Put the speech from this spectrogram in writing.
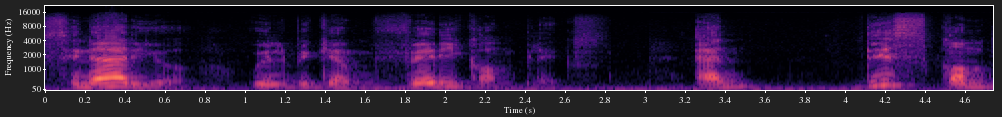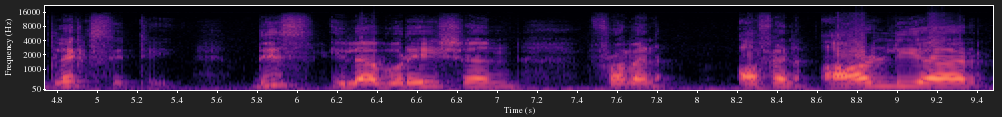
scenario will become very complex. And this complexity, this elaboration from an of an earlier,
